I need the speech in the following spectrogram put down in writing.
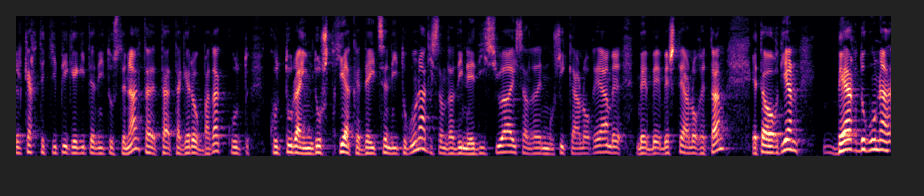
elkarte tipik egiten dituztenak, eta gero bada kultura industriak deitzen ditugunak, izan da din edizioa, izan da din musika alogean, beste alogetan, eta hor dian, behar duguna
